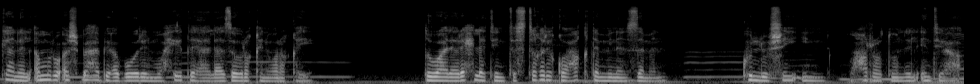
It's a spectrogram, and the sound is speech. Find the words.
كان الأمر أشبه بعبور المحيط على زورق ورقي. طوال رحلة تستغرق عقدا من الزمن. كل شيء معرض للانتهاء.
